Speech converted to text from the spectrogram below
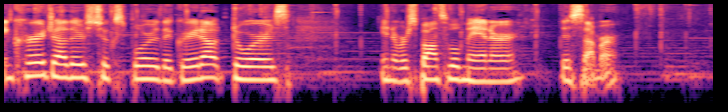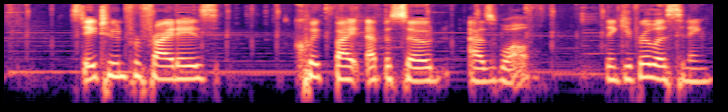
Encourage others to explore the great outdoors in a responsible manner this summer. Stay tuned for Friday's quick bite episode as well. Thank you for listening.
